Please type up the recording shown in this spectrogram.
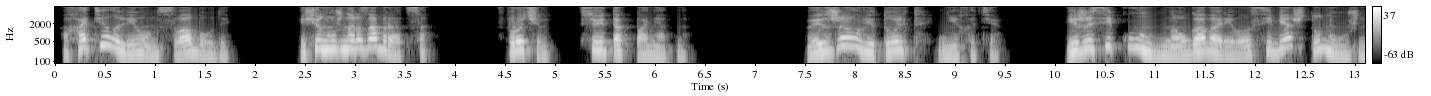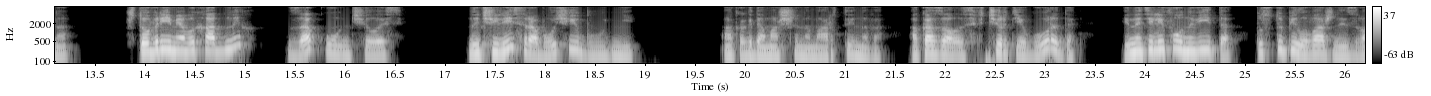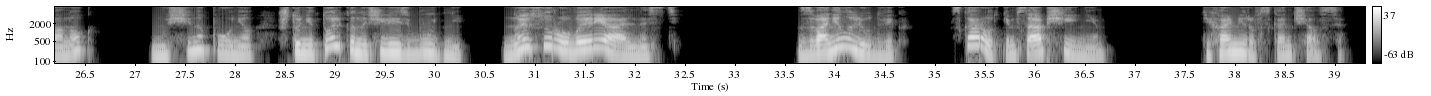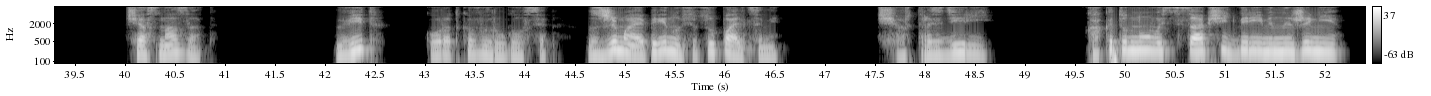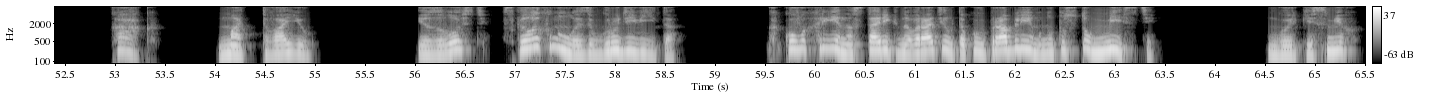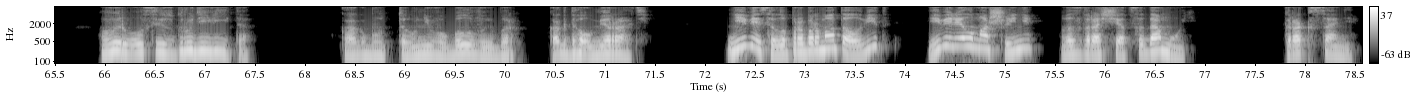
А хотел ли он свободы? Еще нужно разобраться. Впрочем, все и так понятно. Уезжал Витольд нехотя. Ежесекундно уговаривал себя, что нужно, что время выходных закончилось начались рабочие будни. А когда машина Мартынова оказалась в черте города и на телефон Вита поступил важный звонок, мужчина понял, что не только начались будни, но и суровая реальность. Звонил Людвиг с коротким сообщением. Тихомиров скончался. Час назад. Вид коротко выругался, сжимая переносицу пальцами. Черт раздери! Как эту новость сообщить беременной жене? Как? Мать твою! И злость всколыхнулась в груди Вита. Какого хрена старик наворотил такую проблему на пустом месте? Горький смех вырвался из груди Вита. Как будто у него был выбор, когда умирать. Невесело пробормотал Вит и велел машине возвращаться домой к Роксане.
